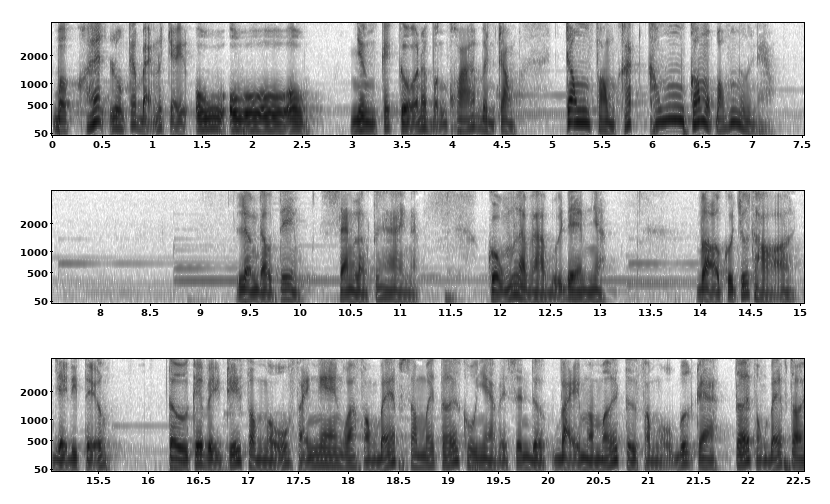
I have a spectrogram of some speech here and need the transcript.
Bật hết luôn các bạn nó chạy u u u u u. Nhưng cái cửa nó vẫn khóa bên trong. Trong phòng khách không có một bóng người nào. Lần đầu tiên, sang lần thứ hai nè. Cũng là vào buổi đêm nha. Vợ của chú Thọ dậy đi tiểu. Từ cái vị trí phòng ngủ phải ngang qua phòng bếp Xong mới tới khu nhà vệ sinh được. Vậy mà mới từ phòng ngủ bước ra Tới phòng bếp thôi.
